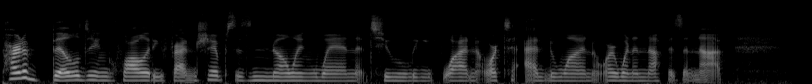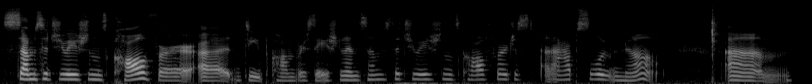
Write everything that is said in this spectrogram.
part of building quality friendships is knowing when to leave one or to end one or when enough is enough. some situations call for a deep conversation and some situations call for just an absolute no. Um,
